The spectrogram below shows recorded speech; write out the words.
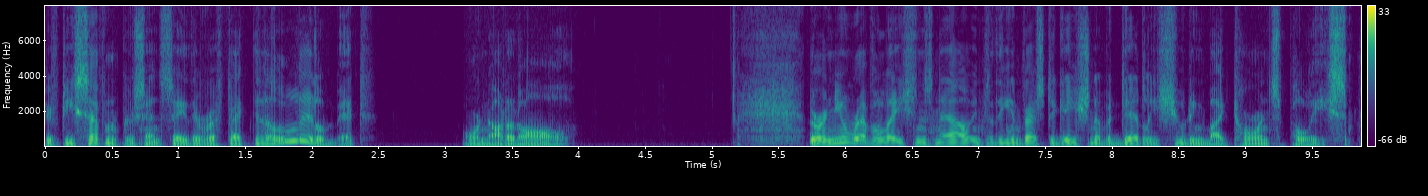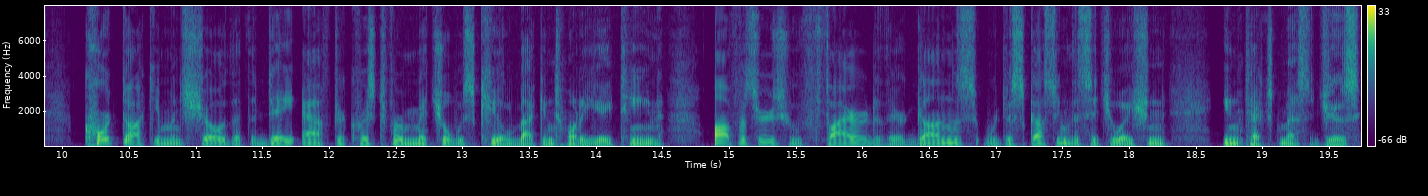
57% say they're affected a little bit or not at all. There are new revelations now into the investigation of a deadly shooting by Torrance police. Court documents show that the day after Christopher Mitchell was killed back in 2018, officers who fired their guns were discussing the situation in text messages.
